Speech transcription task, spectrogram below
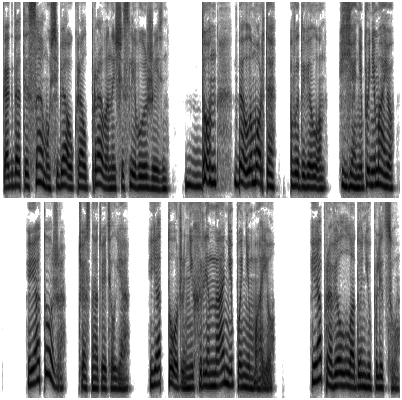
Когда ты сам у себя украл право на счастливую жизнь. «Дон Делла Морте!» — выдавил он. «Я не понимаю». «Я тоже», — честно ответил я. Я тоже ни хрена не понимаю. Я провел ладонью по лицу.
